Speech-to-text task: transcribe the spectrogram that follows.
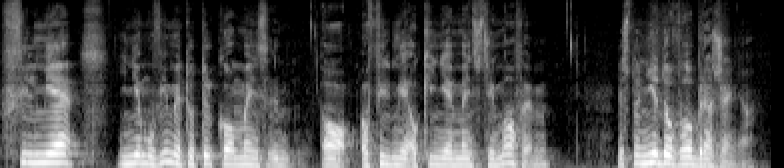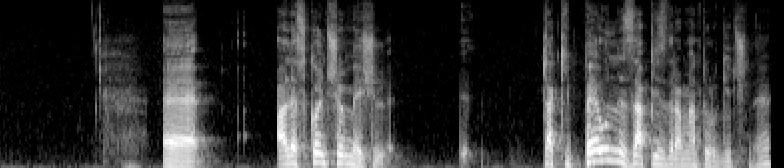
W filmie, i nie mówimy tu tylko o, o, o filmie, o kinie mainstreamowym, jest to nie do wyobrażenia. E, ale skończę myśl. Taki pełny zapis dramaturgiczny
